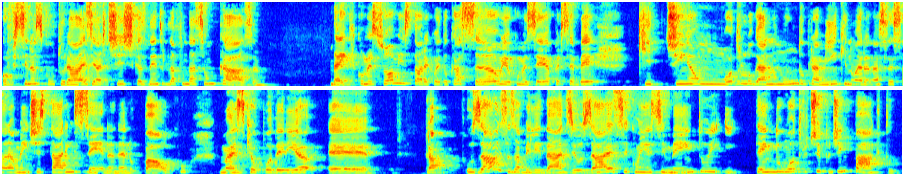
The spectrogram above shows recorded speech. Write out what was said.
oficinas culturais e artísticas dentro da Fundação Casa. Daí que começou a minha história com a educação e eu comecei a perceber que tinha um outro lugar no mundo para mim que não era necessariamente estar em cena, né, no palco, mas que eu poderia é, usar essas habilidades e usar esse conhecimento e, e tendo um outro tipo de impacto,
